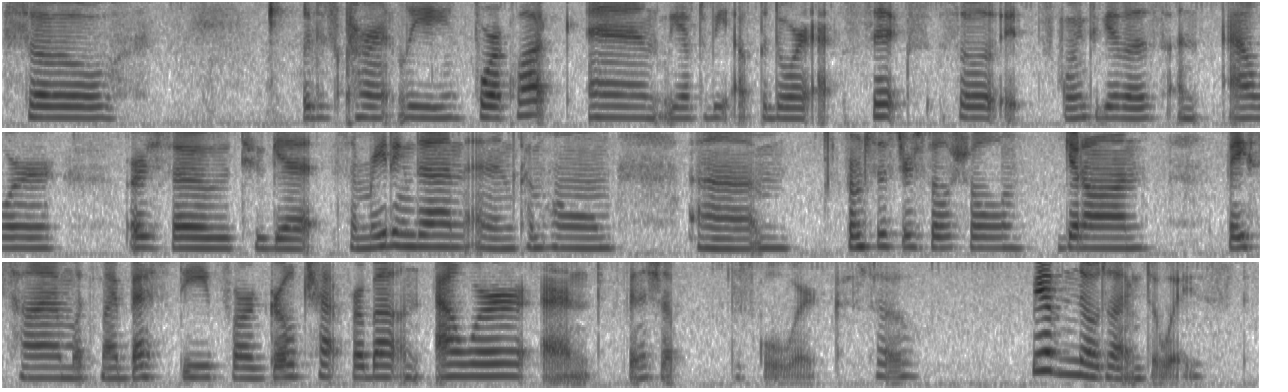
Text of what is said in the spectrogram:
so it is currently 4 o'clock and we have to be out the door at 6 so it's going to give us an hour or so to get some reading done and then come home um, from Sister Social, get on FaceTime with my bestie for a girl chat for about an hour and finish up the schoolwork. So we have no time to waste.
